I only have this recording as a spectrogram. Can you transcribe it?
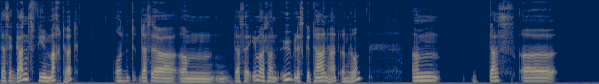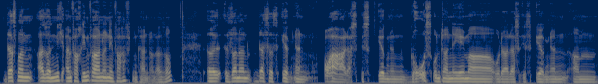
dass er ganz viel Macht hat und dass er, ähm, dass er immer schon Übles getan hat und so, ähm, dass, äh, dass man also nicht einfach hinfahren und ihn verhaften kann oder so, äh, sondern dass das irgendein, oh, das ist irgendein Großunternehmer oder das ist irgendein, ähm,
